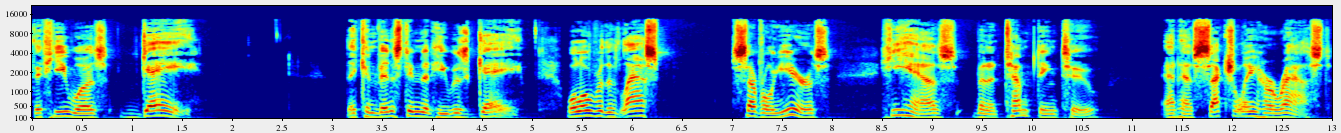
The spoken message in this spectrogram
that he was gay. They convinced him that he was gay. Well, over the last several years, he has been attempting to and has sexually harassed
